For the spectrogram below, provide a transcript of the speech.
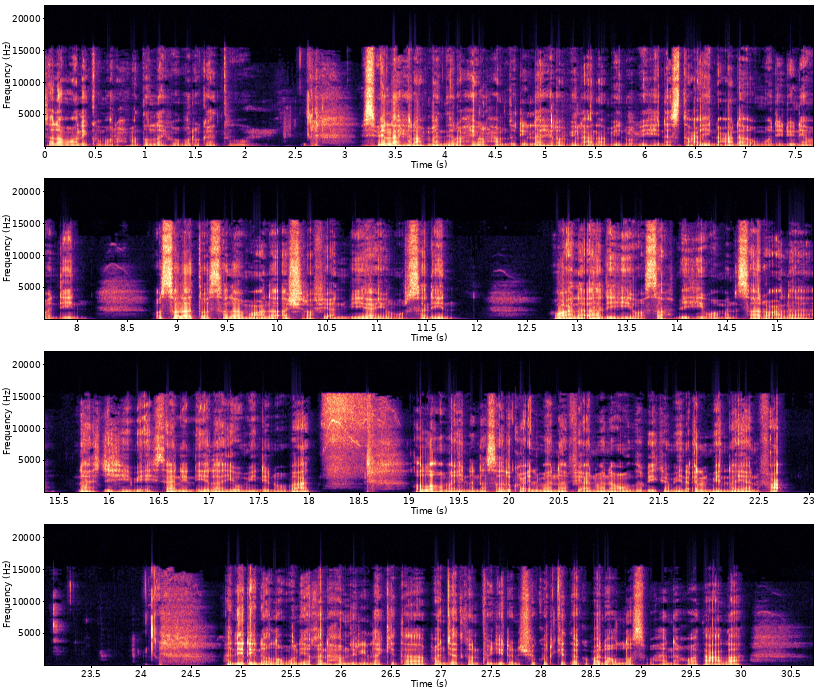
Assalamualaikum warahmatullahi wabarakatuh. Bismillahirrahmanirrahim. Alhamdulillahi rabbil alamin wa bihi nasta'in ala umuri dunya waddin. Wassalatu wassalamu ala asyrafil anbiya'i wal mursalin wa ala alihi wa sahbihi wa man sara ala nahjihi bi ihsanin ila yaumidin wa ba'd. Allahumma inna nas'aluka ilman nafi'an wa na'udzubika min ilmin la yanfa'. Hadirin Allah muliakan Alhamdulillah kita panjatkan puji dan syukur kita kepada Allah subhanahu wa ta'ala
